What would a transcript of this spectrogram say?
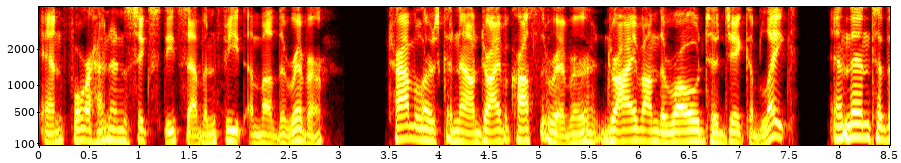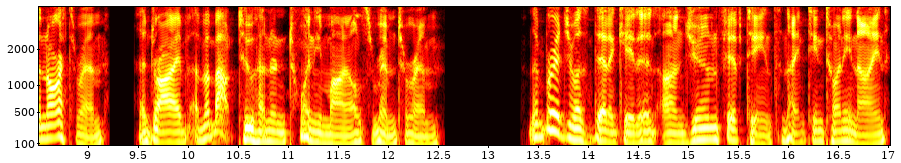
and 467 feet above the river. Travelers could now drive across the river, drive on the road to Jacob Lake, and then to the North Rim, a drive of about 220 miles rim to rim. The bridge was dedicated on June 15, 1929,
